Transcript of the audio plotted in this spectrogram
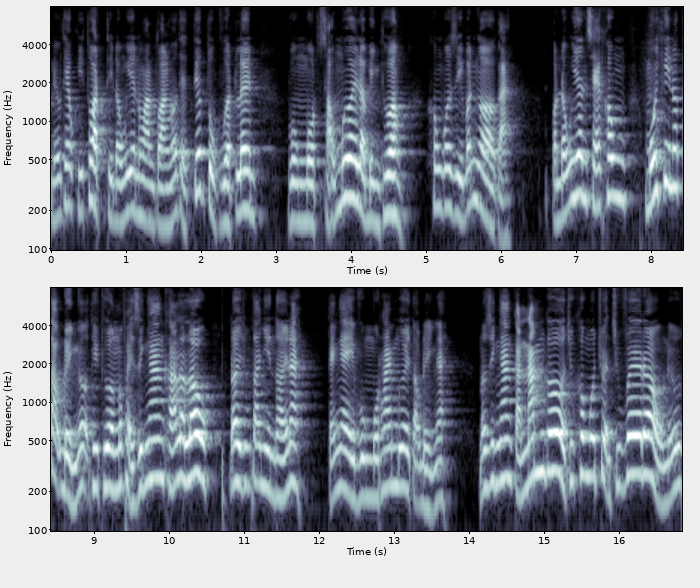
nếu theo kỹ thuật thì đồng yên hoàn toàn có thể tiếp tục vượt lên vùng 160 là bình thường, không có gì bất ngờ cả. Còn đồng yên sẽ không, mỗi khi nó tạo đỉnh thì thường nó phải dính ngang khá là lâu. Đây chúng ta nhìn thấy này, cái ngày vùng 120 tạo đỉnh này, nó dính ngang cả năm cơ, chứ không có chuyện chữ V đâu. Nếu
